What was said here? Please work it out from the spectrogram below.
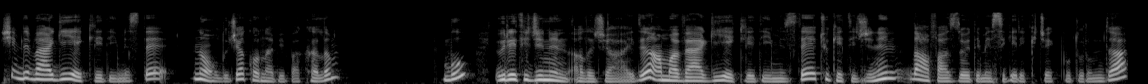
Şimdi vergiyi eklediğimizde ne olacak ona bir bakalım. Bu, üreticinin alacağıydı ama vergiyi eklediğimizde tüketicinin daha fazla ödemesi gerekecek bu durumda.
